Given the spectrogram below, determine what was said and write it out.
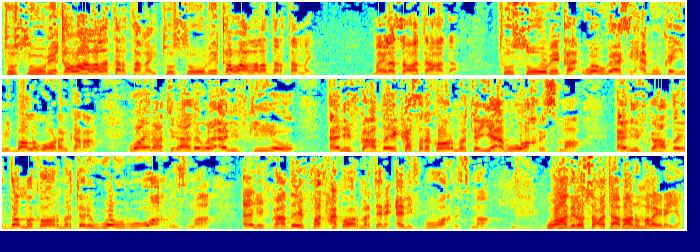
Tusuubiqa waa lala tartamay. Tusuubiqa waa lala tartamay. Mayla socotaa hadda tusuubiqa wowgaasi xaguu ka yimid baa lagu odhan karaa. Waa inaad tidhaahda waa alifkiio alifka hadday kasra ka hormarto ya buu u akhrismaa alifka hadday dama ka hormartana wow buu u akhrismaa. Alifka hadday fatxa ka hormartana alif buu u akhrismaa. Waad ila socotaa baan u malaynaya.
